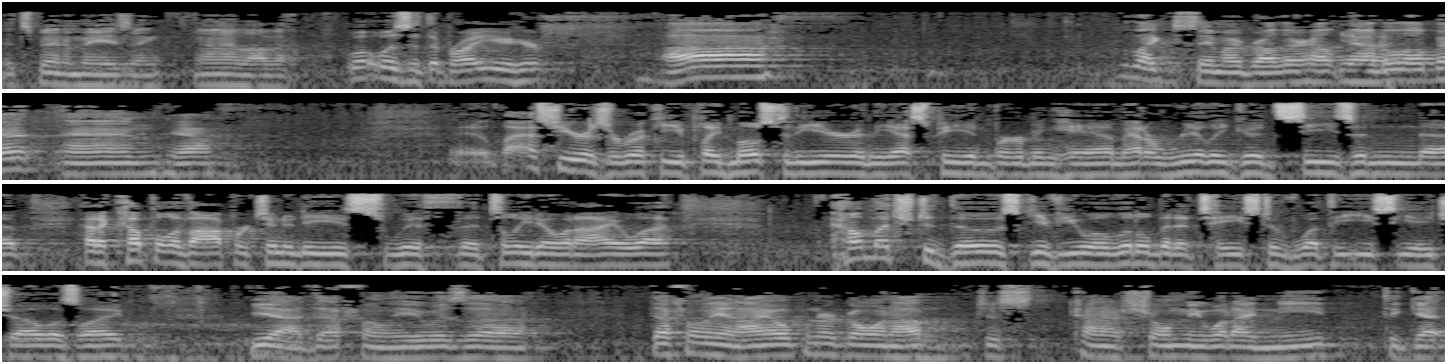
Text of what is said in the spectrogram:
It's been amazing, and I love it. What was it that brought you here? Uh, would like to say my brother helped me out a little bit, and yeah, Uh, Last year as a rookie, you played most of the year in the SP in Birmingham, had a really good season, uh, had a couple of opportunities with uh, Toledo and Iowa. How much did those give you a little bit of taste of what the ECHL is like? yeah, definitely. It was a definitely an eye opener going up. Just kind of showing me what I need to get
